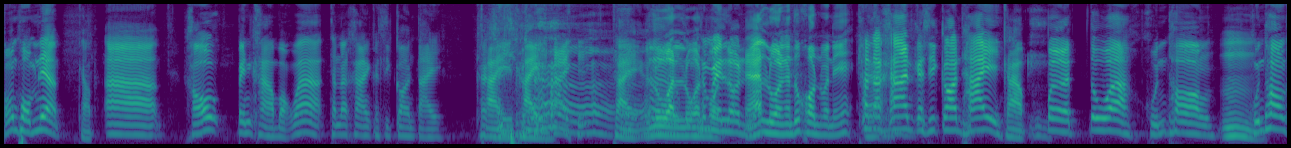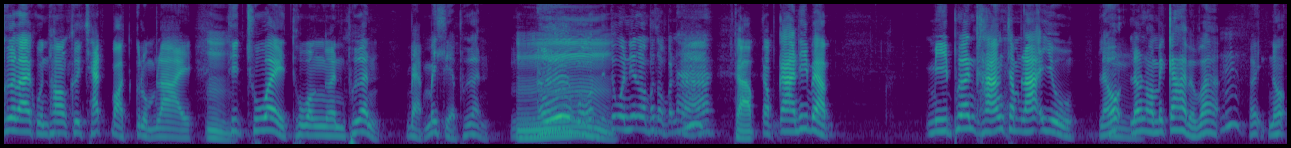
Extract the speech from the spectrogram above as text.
ของผมเนี่ยครับอ่าเขาเป็นข่าวบอกว่าธนาคารกสิกรไทย ไทยไทยไทยไทยลวนลวนหทำมไมดลวนวะนะลวนกันทุกคนวันนี้ ธนาคารกสิกรไทยครับ เปิดตัวขุนทองอืมขุนทองคืออะไรขุนทองคือแชทบอทกลุ่มไลน์อืมที่ช่วยทวงเงินเพื่อนแบบไม่เสียเพื่อนมเออผมว่าทุกวันนี้เราประสบปัญหาครับกับการที่แบบ มีเพื่อนค้างชำระอยู่ แล้วอืมแล้วเราไม่กล้าแบบว่าอืมเฮ้ยเนาะ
